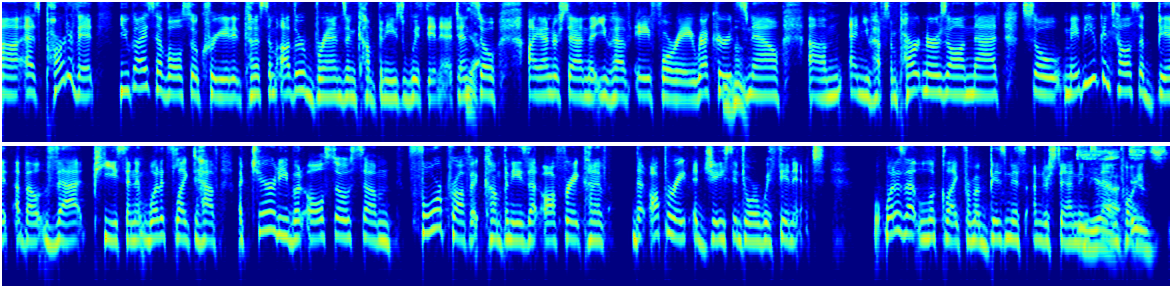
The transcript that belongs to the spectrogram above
Uh, as part of it, you guys have also created kind of some other brands and companies within it, and yeah. so I understand that you have A4A Records mm-hmm. now, um, and you have some partners on that. So maybe you can tell us a bit about that piece and what it's like to have a charity, but also some for-profit companies that operate kind of that operate adjacent or within it. What does that look like from a business understanding yeah, standpoint? It's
